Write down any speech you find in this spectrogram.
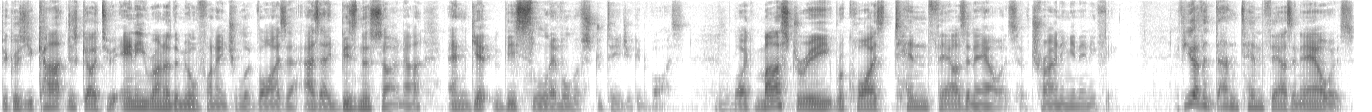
because you can't just go to any run of the mill financial advisor as a business owner and get this level of strategic advice. Like mastery requires 10,000 hours of training in anything. If you haven't done 10,000 hours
